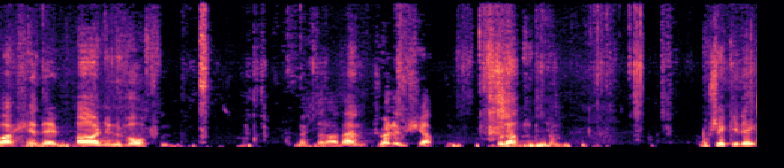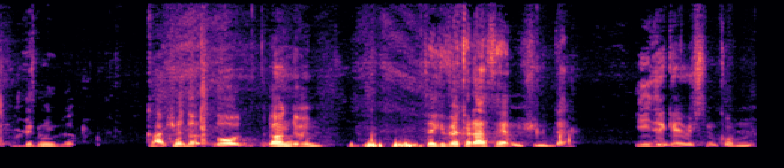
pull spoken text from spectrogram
bahçede ağacınız olsun. Mesela ben şöyle bir şey yaptım. Buradan tuttum. Bu şekilde vücudunuzu karşıya do- doğru döndürün. 8'e kadar sayalım şimdiden. İyice gelişsin kolunuz.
